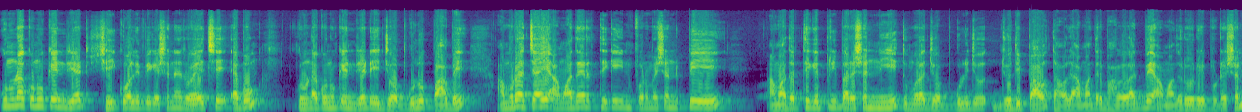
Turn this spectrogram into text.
কোনো না কোনো ক্যান্ডিডেট সেই কোয়ালিফিকেশানে রয়েছে এবং কোনো না কোনো ক্যান্ডিডেট এই জবগুলো পাবে। আমরা চাই আমাদের থেকে ইনফরমেশান পেয়ে আমাদের থেকে প্রিপারেশান নিয়েই তোমরা জবগুলি যদি পাও, তাহলে আমাদের ভালো লাগবে, আমাদেরও রেপুটেশন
